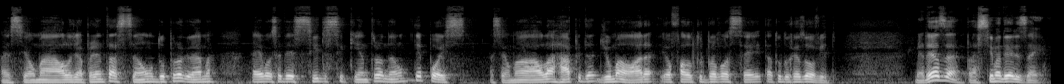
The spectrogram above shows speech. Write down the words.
Vai ser uma aula de apresentação do programa, aí você decide se quer entra ou não depois. Vai ser uma aula rápida de uma hora, eu falo tudo para você e está tudo resolvido. Beleza? Para cima deles aí.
